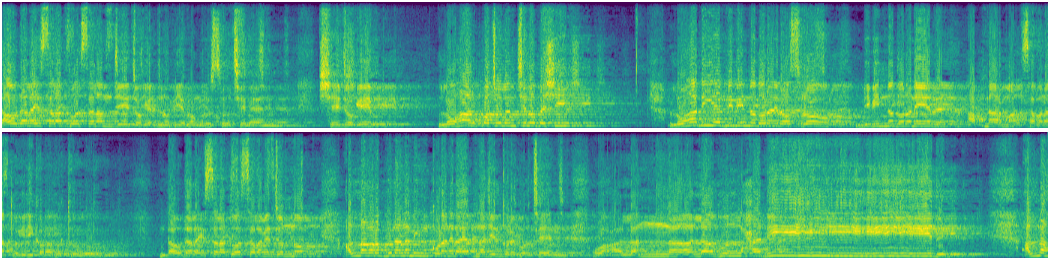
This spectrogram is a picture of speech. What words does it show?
দাউদ আলাই সালাম যে যোগের নবী এবং রসুল ছিলেন, সে যোগে লোহার প্রচলন ছিল বেশি। লোহা দিয়ে বিভিন্ন ধরনের অস্ত্র, বিভিন্ন ধরনের আপনার মাল সাবানা তৈরি করা হতো। দাউদ আলাহ সালামের জন্য আল্লাহ রাব্বুল আলামিন কোরআনের আয়াত নাজিল করে বলছেন ও আলান্না লাহুল হাদিদ। আল্লাহ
